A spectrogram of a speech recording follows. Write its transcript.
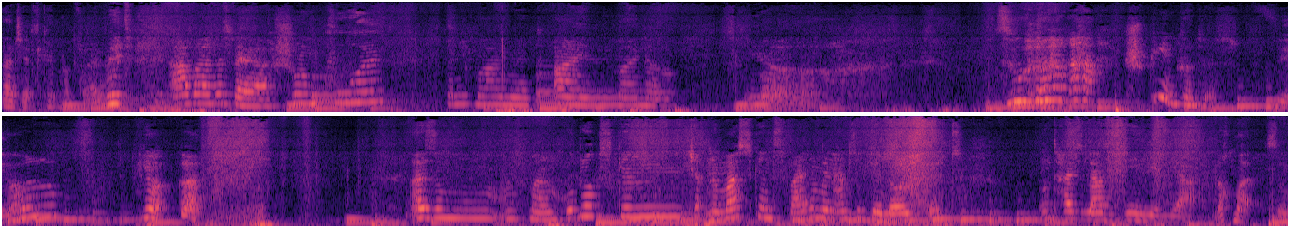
Nein, jetzt kein Red Flag Aber das wäre schon cool, wenn ich mal mit einem meiner ja, Zuhörer spielen könnte. Ja, ja, geil. Also mein Roblox-Skin. Ich habe eine Maske, einen Spider-Man-Anzug, der leuchtet. Und heißt Lavsilien, ja. Nochmal so.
